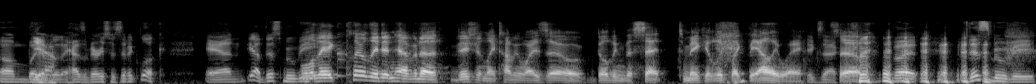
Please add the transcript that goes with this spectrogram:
um, but Yeah. it has a very specific look and yeah this movie Well, they clearly didn't have enough vision, like Tommy Wiseau, of building the set to make it look like the alleyway. Exactly. So, but this movie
